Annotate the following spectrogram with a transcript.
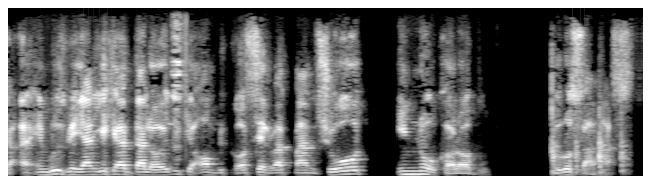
که امروز میگن یکی از دلایلی که آمریکا ثروتمند شد این نوع کارا بود. درست هم هست.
